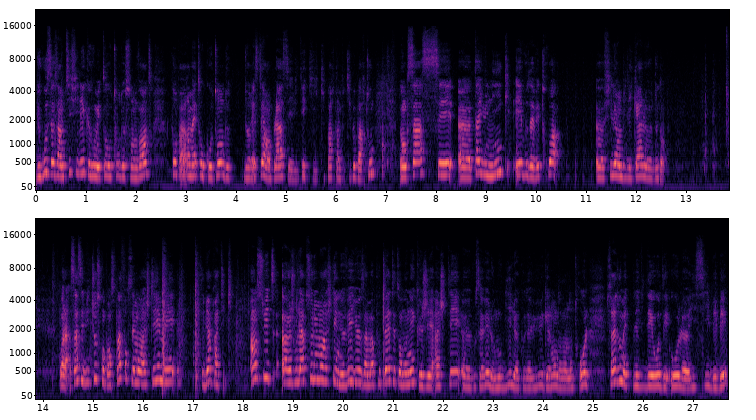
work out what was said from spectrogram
du coup ça c'est un petit filet que vous mettez autour de son ventre pour permettre au coton de, rester en place et éviter qu'il parte un petit peu partout. Donc ça c'est euh, taille unique et vous avez trois euh, filets ombilicales dedans. Voilà ça c'est des choses qu'on pense pas forcément acheter mais c'est bien pratique Ensuite, euh, je voulais absolument acheter une veilleuse à ma poupette étant donné que j'ai acheté, euh, vous savez, le mobile que vous avez vu également dans un autre haul. J'essaierai de vous mettre les vidéos des hauls euh, ici, bébé.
